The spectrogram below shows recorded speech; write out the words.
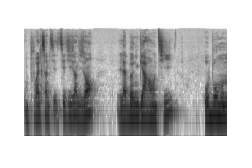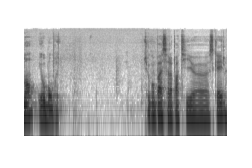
on pourrait le synthétiser en disant la bonne garantie au bon moment et au bon prix. Tu veux qu'on passe à la partie euh, scale?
